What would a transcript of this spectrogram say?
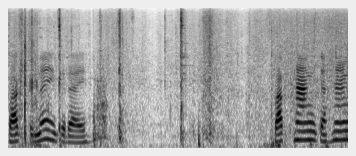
ปักเป็นไนก็ได้ปักห่างกับห่าง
